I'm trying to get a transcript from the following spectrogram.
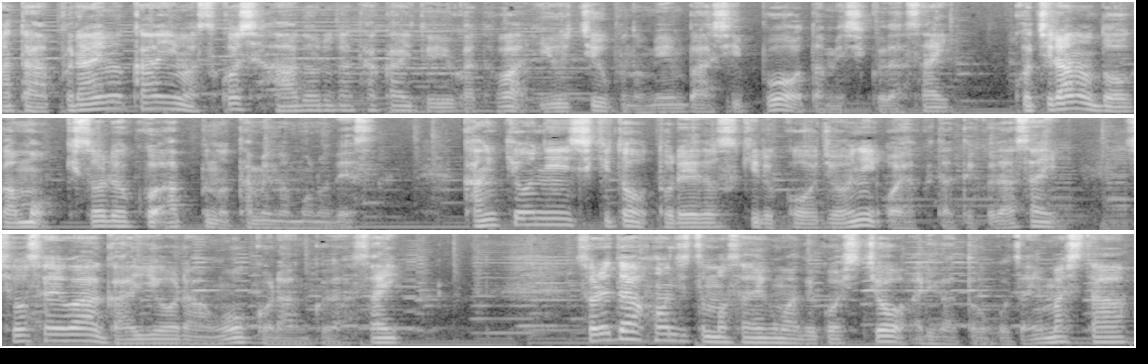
また、プライム会員は少しハードルが高いという方は YouTube のメンバーシップをお試しください。こちらの動画も基礎力アップのためのものです。環境認識とトレードスキル向上にお役立てください。詳細は概要欄をご覧ください。それでは本日も最後までご視聴ありがとうございました。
